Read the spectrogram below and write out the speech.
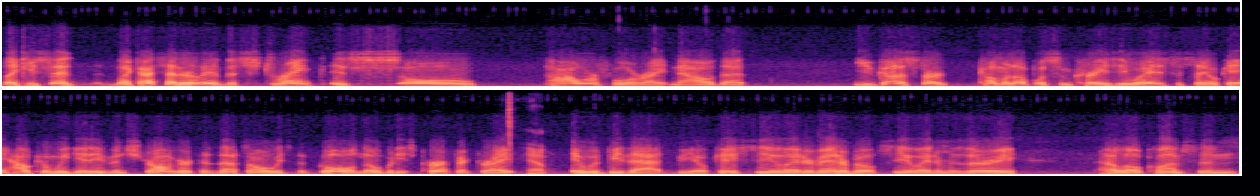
like you said, like I said earlier, the strength is so powerful right now that you've got to start coming up with some crazy ways to say, okay, how can we get even stronger? Because that's always the goal. Nobody's perfect, right? Yep. It would be that. Be okay. See you later, Vanderbilt. See you later, Missouri. Hello, Clemson.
